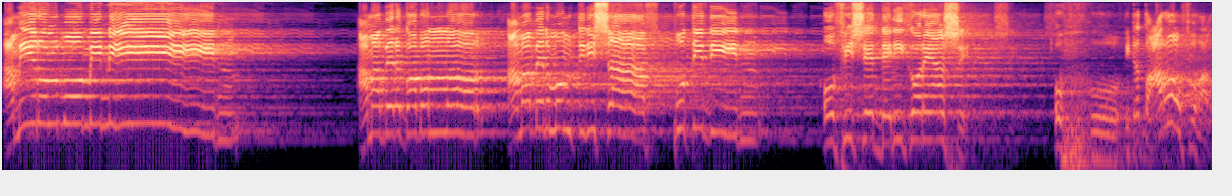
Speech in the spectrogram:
আমিরুল মুমিনিন, আমাদের গভর্নর, আমাদের মন্ত্রী সাহেব প্রতিদিন অফিসে দেরি করে আসে। ওহো, এটা তো আরও অপরাধ।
